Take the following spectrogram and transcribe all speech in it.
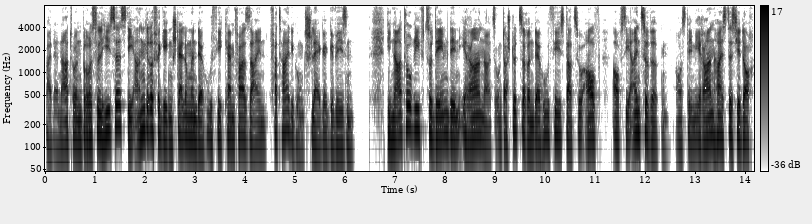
Bei der NATO in Brüssel hieß es, die Angriffe gegen Stellungen der Houthi-Kämpfer seien Verteidigungsschläge gewesen. Die NATO rief zudem den Iran als Unterstützerin der Houthis dazu auf, auf sie einzuwirken. Aus dem Iran heißt es jedoch,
